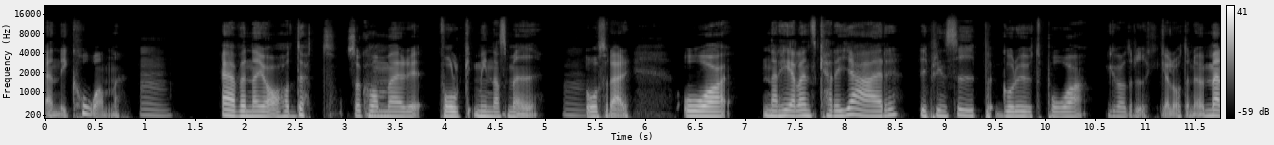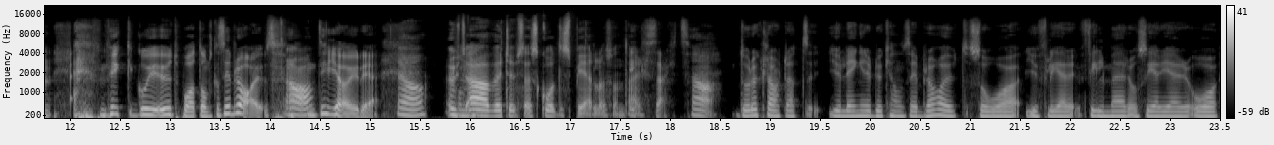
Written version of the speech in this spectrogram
en ikon. Mm. Även när jag har dött så kommer folk minnas mig Mm. och sådär. Och när hela ens karriär i princip går ut på, gud vad dryg jag låter nu, men mycket går ju ut på att de ska se bra ut. Ja. det gör ju det. Ja, utöver typ så skådespel och sånt där. Exakt. Ja. Då är det klart att ju längre du kan se bra ut så ju fler filmer och serier och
